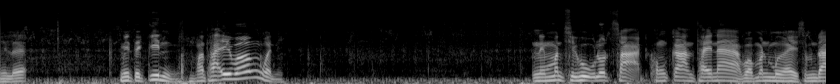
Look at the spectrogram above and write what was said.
นี่แหละ มีแต่กิน มาไทยเบิ้งวันนี้ นี่มันชิหูรสชาสติของการไทยหน้าว่ามันเมื่อยสำใด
